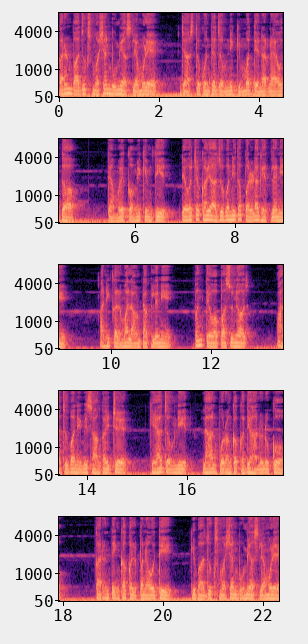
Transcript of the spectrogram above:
कारण बाजूक स्मशानभूमी असल्यामुळे जास्त कोणत्या जमिनी किंमत देणार नाही होता. त्यामुळे कमी किमतीत तेव्हाच्या काळी आजोबांनी त्या परडा घेतल्याने आणि कलमा लावून टाकल्याने पण तेव्हापासूनच आजोबा नेहमी सांगायचे की ह्या जमिनीत लहान पोरांका कधी हाणू नको कारण त्यांका कल्पना होती की बाजूक स्मशानभूमी असल्यामुळे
